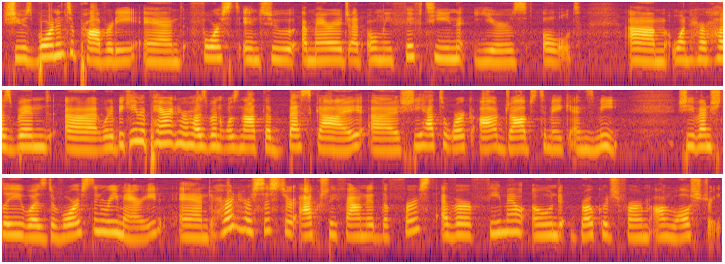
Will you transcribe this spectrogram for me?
She was born into poverty and forced into a marriage at only 15 years old. Um, when her husband, uh, when it became apparent her husband was not the best guy, uh, she had to work odd jobs to make ends meet. She eventually was divorced and remarried, and her and her sister actually founded the first ever female owned brokerage firm on Wall Street.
